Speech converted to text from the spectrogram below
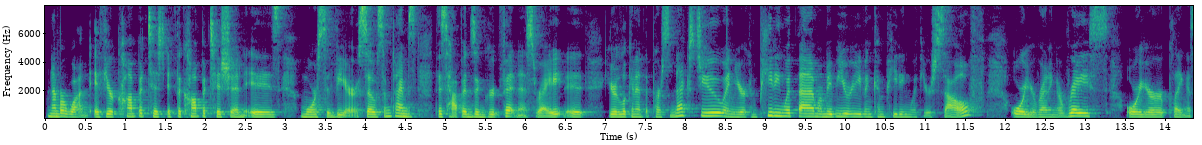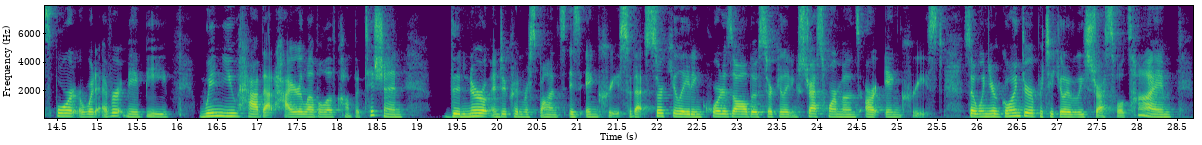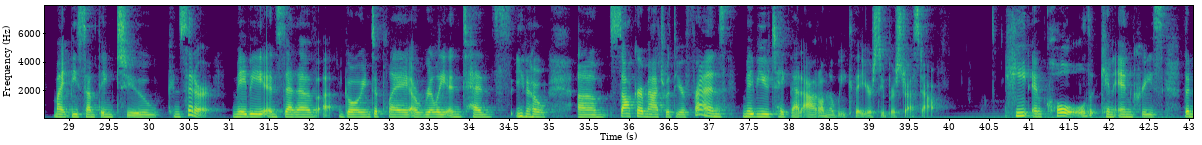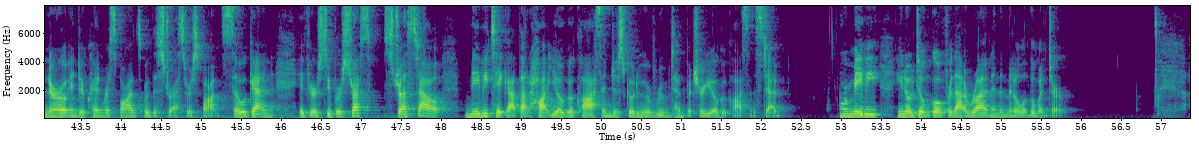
Number one, if your competition, if the competition is more severe. So sometimes this happens in group fitness, right? It, you're looking at the person next to you and you're competing with them, or maybe you're even competing with yourself, or you're running a race, or you're playing a sport, or whatever it may be. When you have that higher level of competition, the neuroendocrine response is increased. So that circulating cortisol, those circulating stress hormones are increased. So when you're going through a particularly stressful time, might be something to consider. Maybe instead of uh, going to play a really intense, you know, um, soccer match with your friends, maybe you take that out on the week that you're super stressed out heat and cold can increase the neuroendocrine response or the stress response. So again, if you're super stressed stressed out, maybe take out that hot yoga class and just go to a room temperature yoga class instead. Or maybe, you know, don't go for that run in the middle of the winter.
